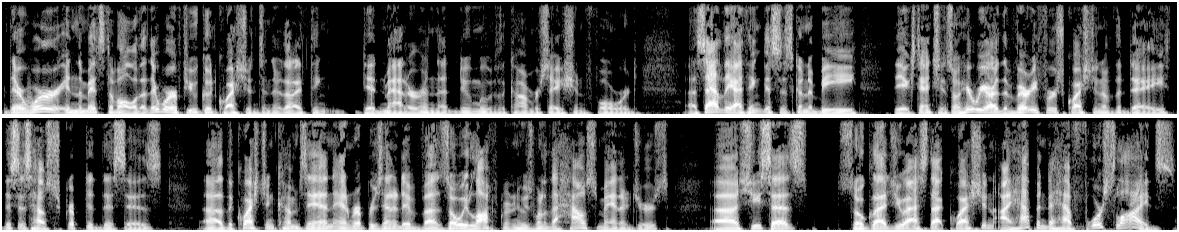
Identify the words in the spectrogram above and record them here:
There were, in the midst of all of that, there were a few good questions in there that I think did matter and that do move the conversation forward. Uh, sadly, I think this is going to be the extension. So here we are, the very first question of the day. This is how scripted this is. Uh, the question comes in, and Representative uh, Zoe Lofgren, who's one of the House managers, uh, she says, So glad you asked that question. I happen to have four slides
